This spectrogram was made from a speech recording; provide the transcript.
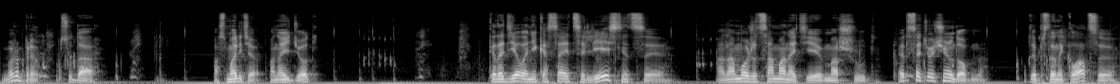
Можем прям сюда? Посмотрите, она идет. Когда дело не касается лестницы, она может сама найти маршрут. Это, кстати, очень удобно. Вот я постоянно клацаю.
